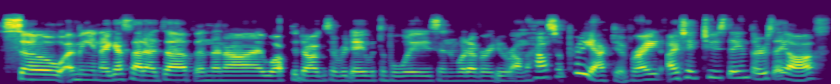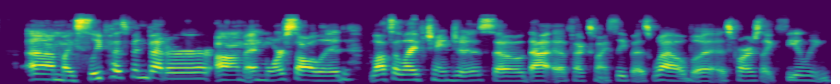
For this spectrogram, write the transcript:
So I mean, I guess that adds up. And then I walk the dogs every day with the boys, and whatever I do around the house. So pretty active, right? I take Tuesday and Thursday off. Um, my sleep has been better um, and more solid. Lots of life changes, so that affects my sleep as well. But as far as like feeling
